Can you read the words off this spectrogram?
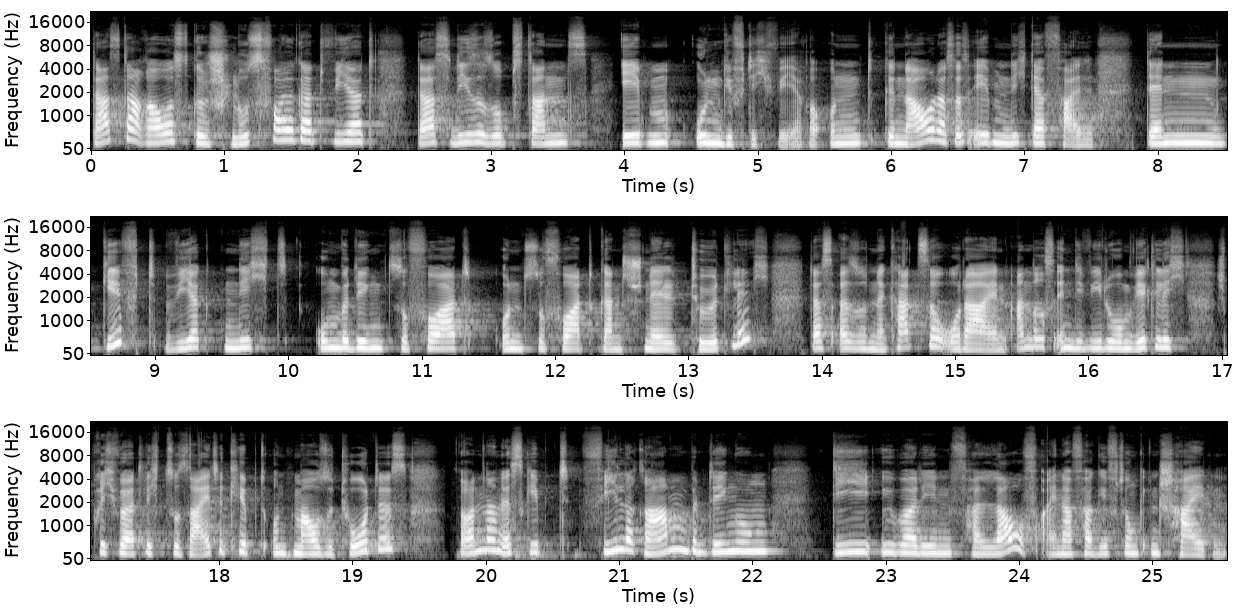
dass daraus geschlussfolgert wird, dass diese Substanz eben ungiftig wäre. Und genau das ist eben nicht der Fall. Denn Gift wirkt nicht unbedingt sofort und sofort ganz schnell tödlich, dass also eine Katze oder ein anderes Individuum wirklich sprichwörtlich zur Seite kippt und mausetot ist, sondern es gibt viele Rahmenbedingungen, die über den Verlauf einer Vergiftung entscheiden.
